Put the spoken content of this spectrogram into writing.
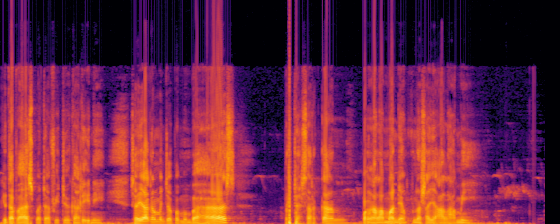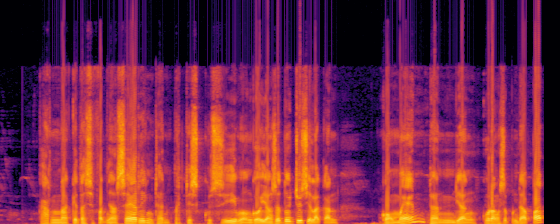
kita bahas pada video kali ini. Saya akan mencoba membahas berdasarkan pengalaman yang pernah saya alami karena kita sifatnya sharing dan berdiskusi monggo yang setuju silakan komen dan yang kurang sependapat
